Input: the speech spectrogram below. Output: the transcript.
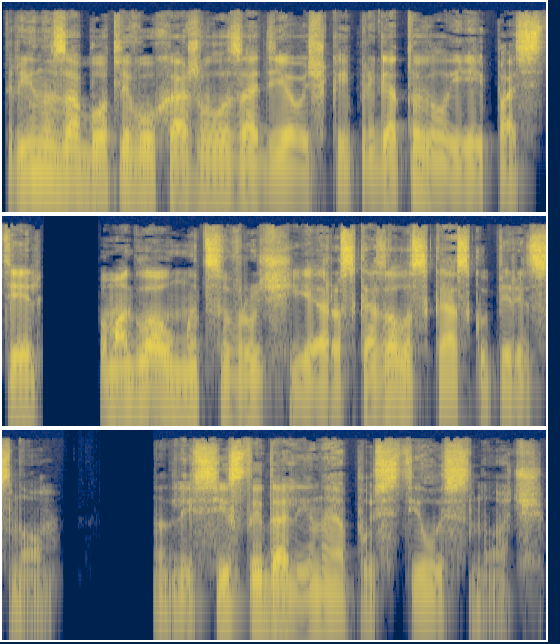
Трина заботливо ухаживала за девочкой, приготовила ей постель, помогла умыться в ручье, рассказала сказку перед сном. Над лесистой долиной опустилась ночь.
